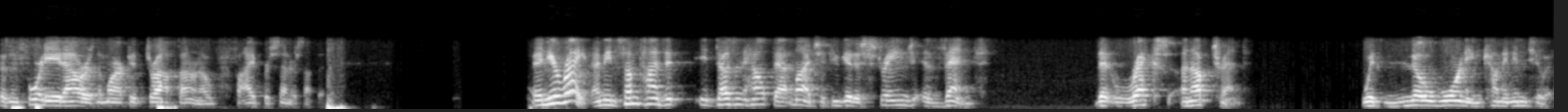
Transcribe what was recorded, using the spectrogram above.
because in 48 hours the market dropped, I don't know, 5% or something. And you're right. I mean, sometimes it, it doesn't help that much if you get a strange event that wrecks an uptrend with no warning coming into it.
